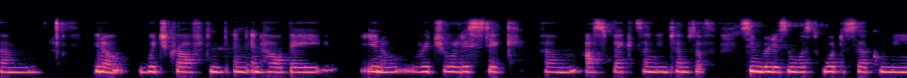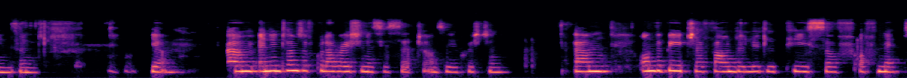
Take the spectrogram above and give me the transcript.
um, you know, witchcraft and, and, and how they, you know, ritualistic um, aspects and in terms of symbolism, was what the circle means. And yeah. Um, and in terms of collaboration, as you said, to answer your question, um, on the beach, I found a little piece of, of net.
